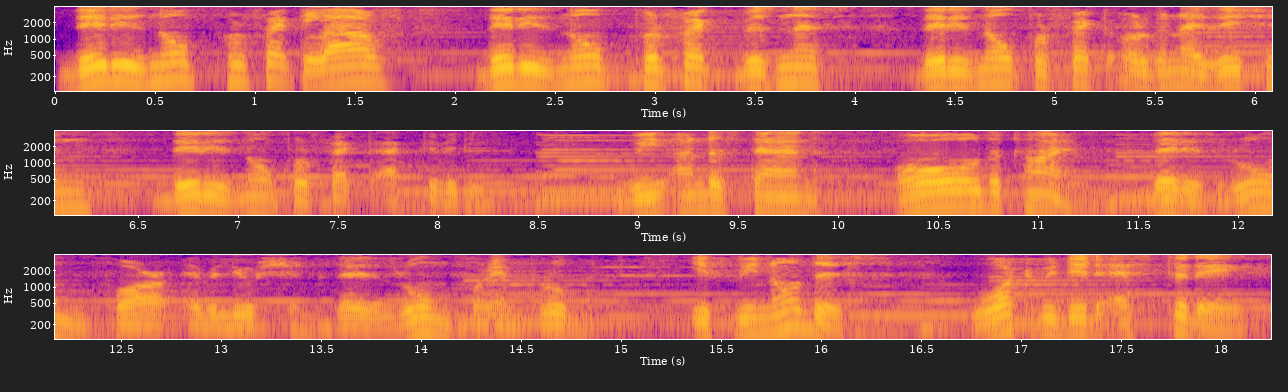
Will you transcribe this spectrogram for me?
There is no perfect love, there is no perfect business, there is no perfect organization, there is no perfect activity. We understand all the time there is room for evolution, there is room for improvement. If we know this, what we did yesterday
